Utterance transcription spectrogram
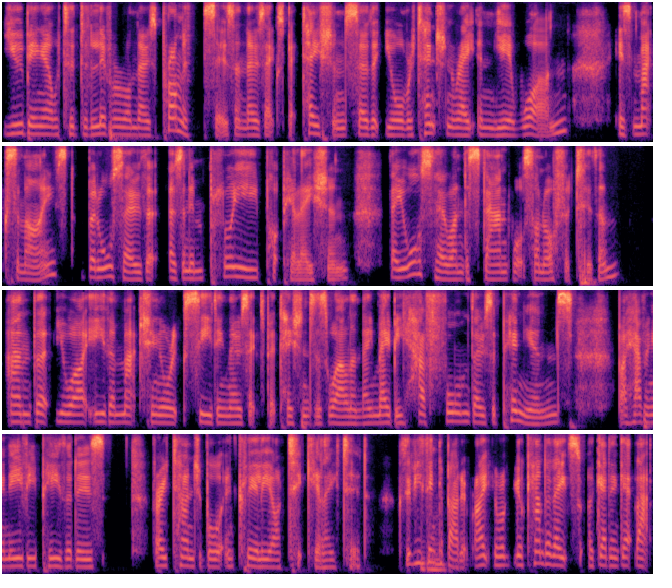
you being able to deliver on those promises and those expectations so that your retention rate in year one is maximized, but also that as an employee population, they also understand what's on offer to them and that you are either matching or exceeding those expectations as well. And they maybe have formed those opinions by having an EVP that is very tangible and clearly articulated. Because if you think mm-hmm. about it, right, your, your candidates are going to get that.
